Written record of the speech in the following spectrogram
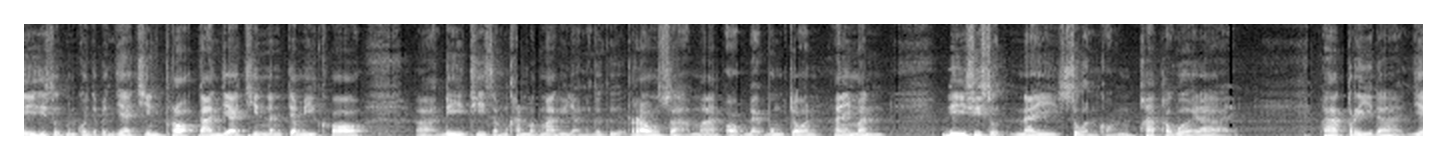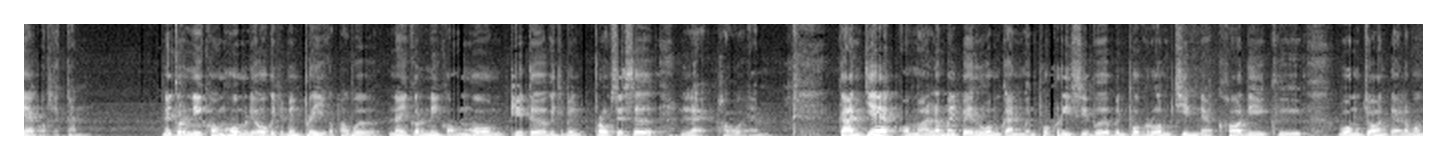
ดีที่สุดมันควรจะเป็นแยกชิ้น เพราะการแยกชิ้นนั้นจะมีข้อ ดีที่สำคัญมาก ๆ อยู่อย่างหนึ่งก็คือ เราสามารถออกแบบวงจรให้มันดีที่สุดในส่วนของภาค power ได้ ภาคปรีได้แยกออกจากกัน ในกรณีของ Home Audio ก็จะเป็นปรีกับ Power ในกรณีของ Home Theater ก็จะเป็น Processor และ Power Amp การแยกออกมาแล้วไม่ไปรวมกันเหมือนพวก Receiver เป็นพวกรวมชิ้นเนี่ยข้อดีคือวงจรแต่ละวง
